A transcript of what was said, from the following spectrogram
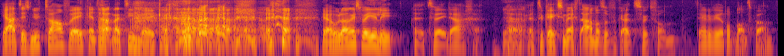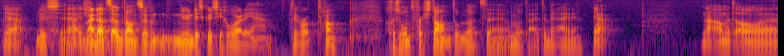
Ja, het is nu twaalf weken en het gaat naar tien weken. ja, hoe lang is het bij jullie? Uh, twee dagen. Ja. Uh, en toen keek ze me echt aan alsof ik uit een soort van derde wereldland kwam. Ja. Dus, uh, ja, maar dat is ook dan zo, nu een discussie geworden. Ja, het wordt gewoon gezond verstand om dat, uh, om dat uit te breiden. Ja. Nou, al met al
